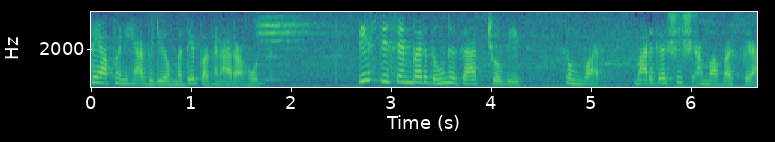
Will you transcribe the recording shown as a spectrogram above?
ते आपण ह्या व्हिडिओमध्ये बघणार आहोत. तीस डिसेंबर दोन हजार चोवीस सोमवार मार्गशीर्ष अमावास्या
